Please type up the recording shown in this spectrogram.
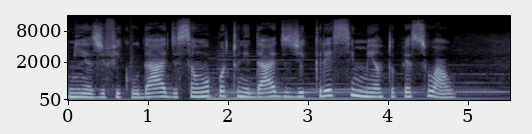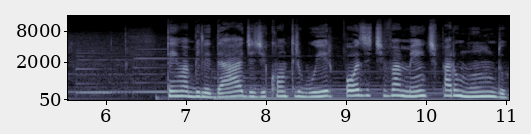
Minhas dificuldades são oportunidades de crescimento pessoal. Tenho habilidade de contribuir positivamente para o mundo.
